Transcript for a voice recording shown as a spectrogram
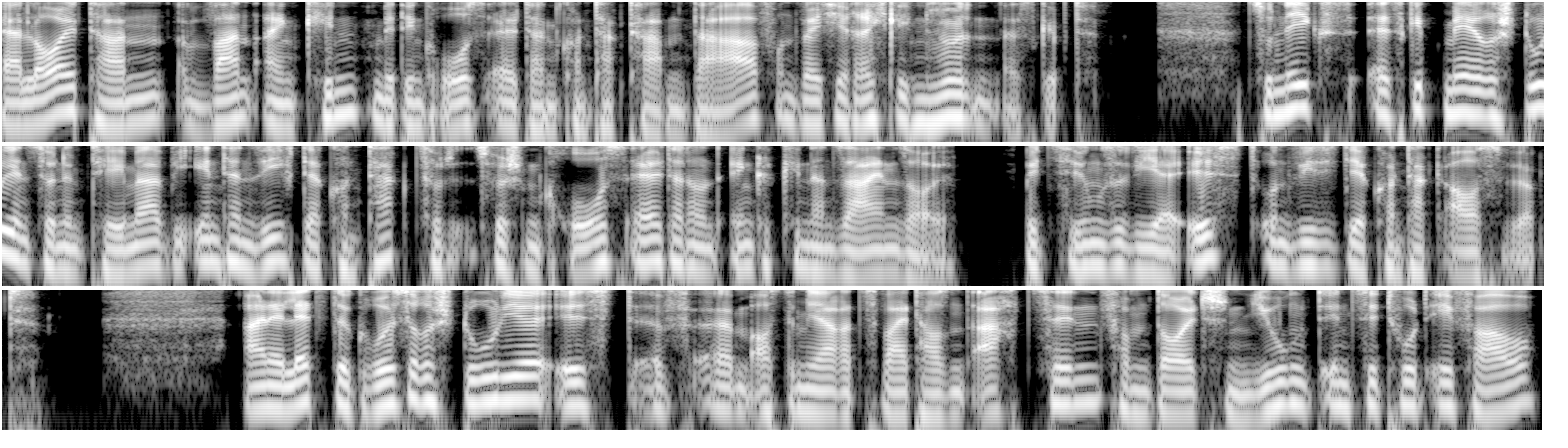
erläutern, wann ein Kind mit den Großeltern Kontakt haben darf und welche rechtlichen Hürden es gibt. Zunächst, es gibt mehrere Studien zu dem Thema, wie intensiv der Kontakt zu, zwischen Großeltern und Enkelkindern sein soll, beziehungsweise wie er ist und wie sich der Kontakt auswirkt. Eine letzte größere Studie ist äh, aus dem Jahre 2018 vom Deutschen Jugendinstitut e.V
